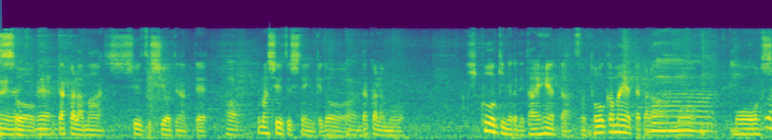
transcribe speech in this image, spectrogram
すそう。ねだからまあ手術しようってなって、はい。でまあ、手術してんけど、はい。だからもう飛行機の中で大変やった。その10日前やったからわもうもうし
